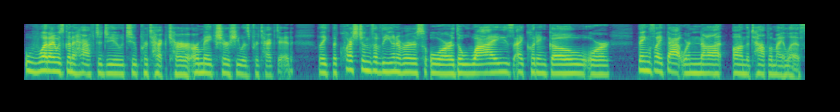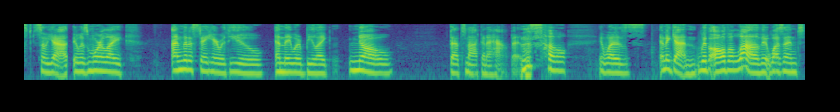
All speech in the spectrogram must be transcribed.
what I was going to have to do to protect her or make sure she was protected. Like the questions of the universe or the whys I couldn't go or things like that were not on the top of my list. So, yeah, it was more like, I'm going to stay here with you. And they would be like, no, that's not going to happen. So it was, and again, with all the love, it wasn't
